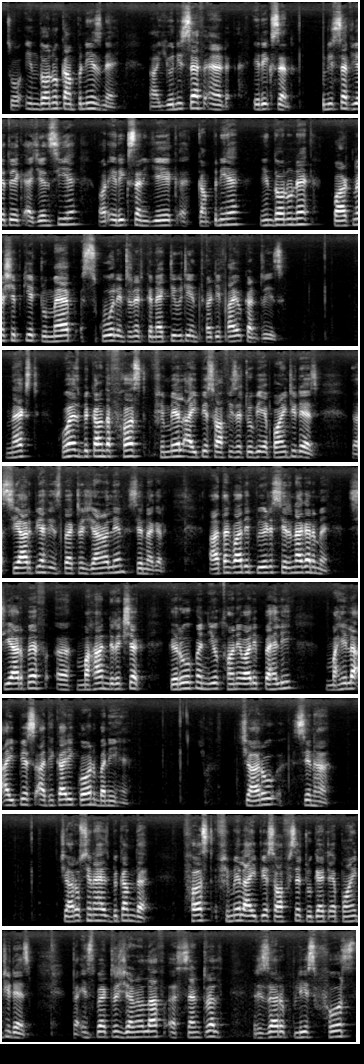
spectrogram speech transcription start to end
सो इन दोनों कंपनीज़ ने यूनिसेफ एंड इरिक्सन यूनिसेफ ये तो एक एजेंसी है और इरिक्सन ये एक कंपनी है। इन दोनों ने पार्टनरशिप की to map school internet connectivity in thirty five countries next has become the first female I P S officer to be appointed as the C R P F inspector general in Srinagar आतंकवादी पीड़ित श्रीनगर में CRPF महानिरीक्षक के रूप में नियुक्त होने वाली पहली महिला आईपीएस अधिकारी कौन बनी है? Charu Sinha Charu Sinha has become the first female IPS officer to get appointed as the inspector general of central reserve police force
